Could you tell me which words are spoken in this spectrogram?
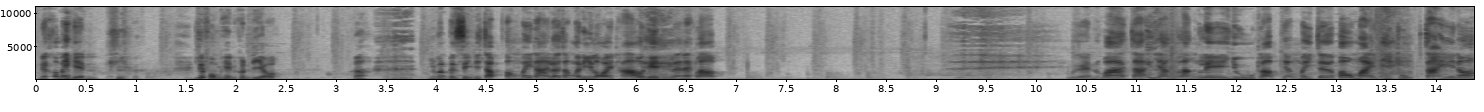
หรือเขาไม่เห็น หรือผมเห็นคนเดียว ฮะ หรือมันเป็นสิ่งที่จับต้องไม่ได้แล้วจังหวะนี้รอยเท้าเห็นแล้วนะครับ เหมือนว่าจะยังลังเลอยู่ครับ ยังไม่เจอเป้าหมายที่ถูกใจเนาะ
